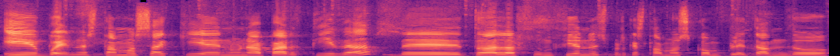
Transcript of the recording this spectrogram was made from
Y bueno, estamos aquí en una partida de todas las funciones porque estamos completando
